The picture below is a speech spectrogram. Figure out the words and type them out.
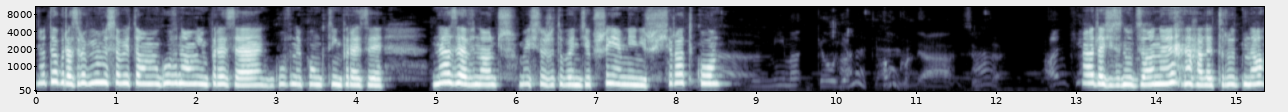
No dobra, zrobimy sobie tą główną imprezę, główny punkt imprezy na zewnątrz. Myślę, że tu będzie przyjemniej niż w środku. Adaś znudzony, ale trudno.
